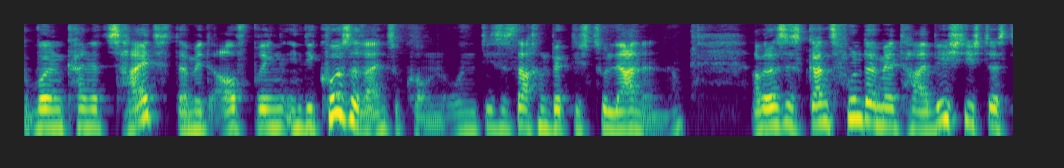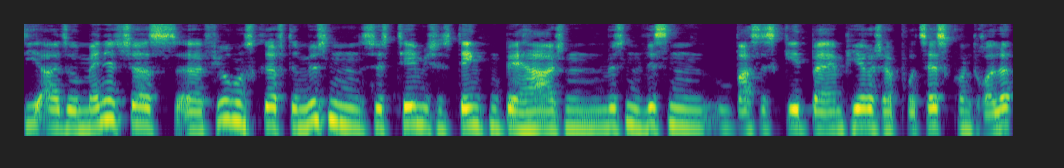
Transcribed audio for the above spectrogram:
wollen keine Zeit damit aufbringen, in die Kurse reinzukommen und diese Sachen wirklich zu lernen. ne? Aber das ist ganz fundamental wichtig, dass die also Managers, äh, Führungskräfte müssen systemisches Denken beherrschen, müssen wissen, was es geht bei empirischer Prozesskontrolle,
